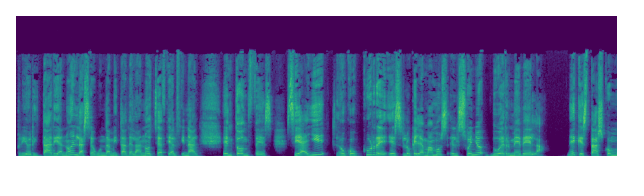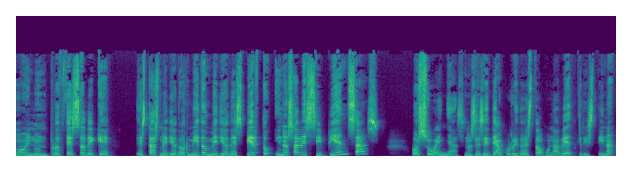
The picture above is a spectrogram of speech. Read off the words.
prioritaria, ¿no? En la segunda mitad de la noche, hacia el final. Entonces, si allí ocurre es lo que llamamos el sueño duerme-vela, ¿eh? que estás como en un proceso de que estás medio dormido, medio despierto y no sabes si piensas o sueñas. No sé si te ha ocurrido esto alguna vez, Cristina.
